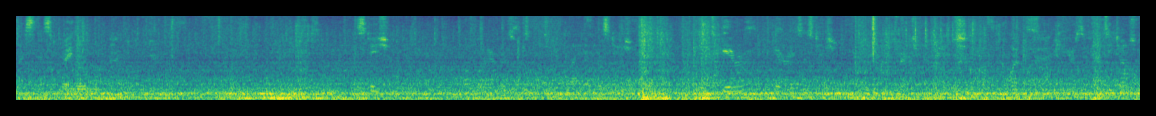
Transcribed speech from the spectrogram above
What's this I know. station? Of whatever it's supposed to be, like the station. Gare, Gare is the station. Here's the Nancy Johnson.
